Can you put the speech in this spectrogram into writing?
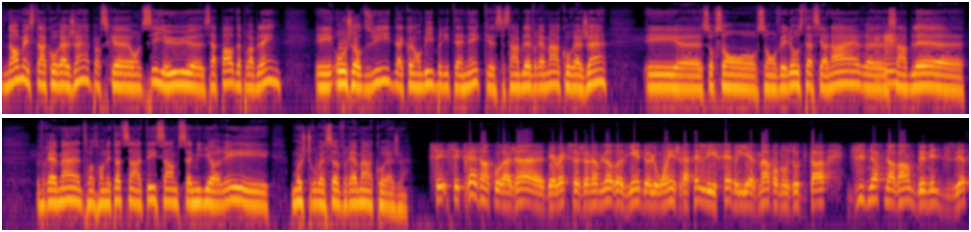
Non, mais c'est encourageant parce que on le sait, il y a eu euh, sa part de problèmes. Et aujourd'hui, de la Colombie-Britannique, ça semblait vraiment encourageant et euh, sur son, son vélo stationnaire euh, mm-hmm. semblait euh, vraiment, son état de santé semble s'améliorer et moi, je trouvais ça vraiment encourageant. C'est très encourageant, euh, Derek. Ce jeune homme-là revient de loin. Je rappelle les faits brièvement pour nos auditeurs. 19 novembre 2018,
